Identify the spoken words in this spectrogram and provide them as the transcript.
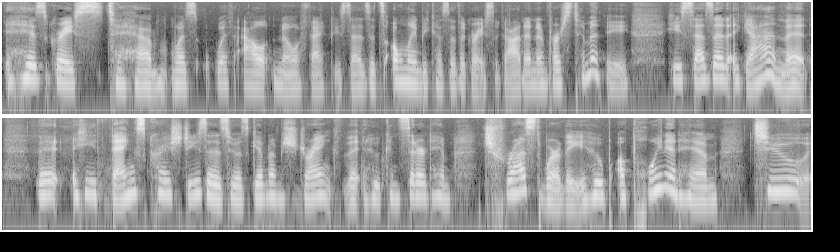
his grace to him was without no effect he says. It's only because of the grace of god. And in first timothy he says it again that that he thanks christ jesus who has given him strength that who considered him trustworthy who appointed him to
